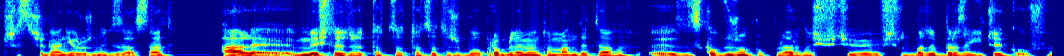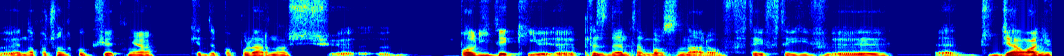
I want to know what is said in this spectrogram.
przestrzeganie różnych zasad. Ale myślę, że to, co, to, co też było problemem, to Mandetta e, zyskał dużą popularność e, wśród Brazylijczyków. Na początku kwietnia, kiedy popularność polityki prezydenta Bolsonaro w tej, w tej działań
